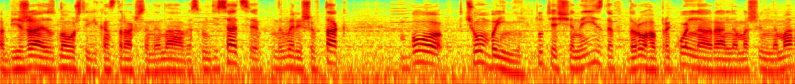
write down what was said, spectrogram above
Об'їжджаю знову ж таки констракшени на 80-ці. Вирішив так, бо чому би і ні. Тут я ще не їздив, дорога прикольна, реально машин нема,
